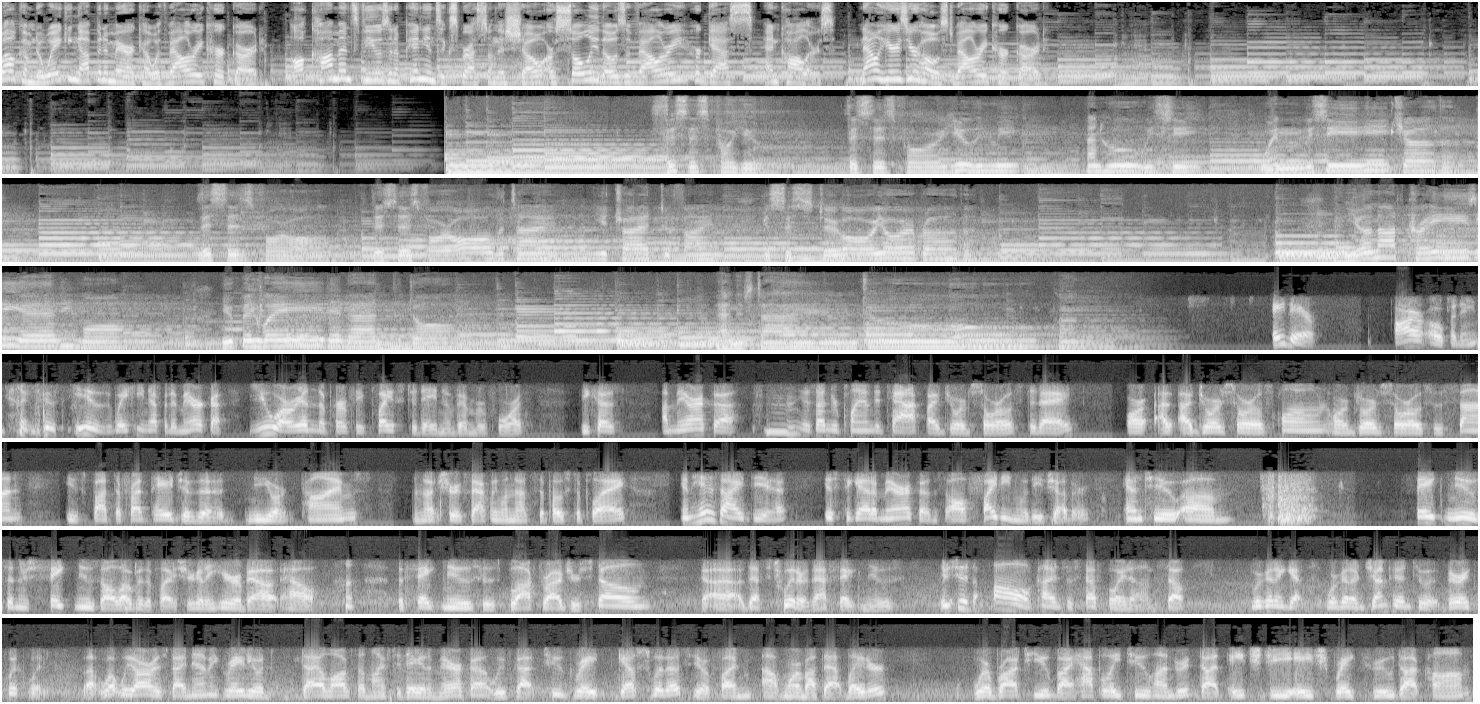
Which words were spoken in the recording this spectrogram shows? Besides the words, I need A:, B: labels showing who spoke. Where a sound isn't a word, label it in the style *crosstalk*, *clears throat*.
A: Welcome to Waking Up in America with Valerie Kirkgaard. All comments, views, and opinions expressed on this show are solely those of Valerie, her guests, and callers. Now, here's your host, Valerie Kirkgaard.
B: This is for you, this is for you and me, and who we see when we see each other. This is for all, this is for all the time you tried to find your sister or your brother. And you're not crazy anymore, you've been waiting at the door. And it's time to open.
C: Hey there. Our opening. *laughs* this is Waking Up in America you are in the perfect place today, November 4th, because America *laughs* is under planned attack by George Soros today, or a, a George Soros clone, or George Soros' son. He's bought the front page of the New York Times. I'm not sure exactly when that's supposed to play. And his idea is to get Americans all fighting with each other and to um, fake news, and there's fake news all over the place. You're going to hear about how *laughs* the fake news has blocked Roger Stone. Uh, that's Twitter, that fake news. There's just all kinds of stuff going on. So we're going to get we're going to jump into it very quickly. But what we are is dynamic radio dialogues on life today in America. We've got two great guests with us. You'll find out more about that later. We're brought to you by happily200.hghbreakthrough.com.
